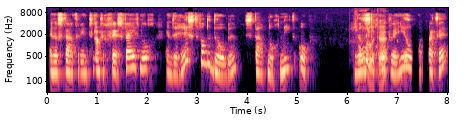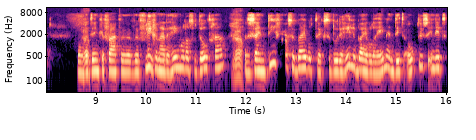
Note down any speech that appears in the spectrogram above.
En dan staat er in 20 vers 5 nog, en de rest van de doden staat nog niet op. Dat is toch hè? ook weer heel apart, hè? Want Ja. we denken vaak, we, we vliegen naar de hemel als we doodgaan. Ja, er zijn diverse bijbelteksten door de hele Bijbel heen. En dit ook dus in dit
